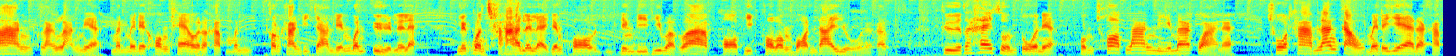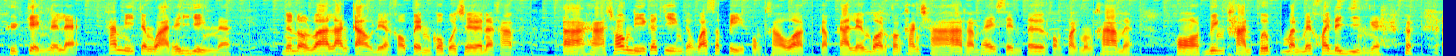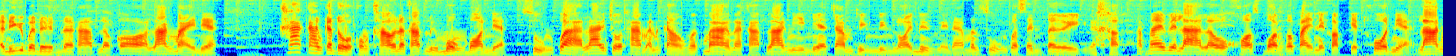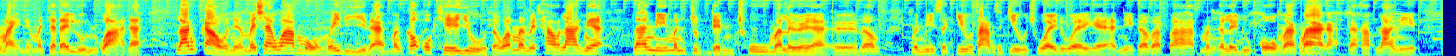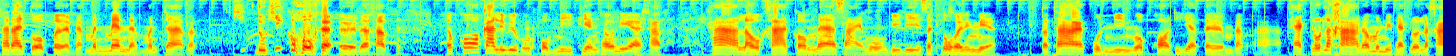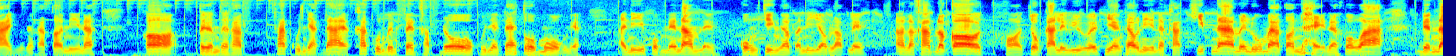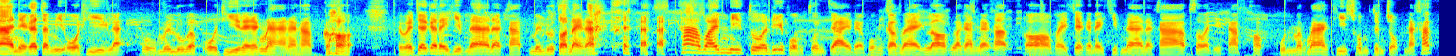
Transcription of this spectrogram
ล่างหลังๆเนี่ยมันไม่ได้คล่องแคล่วนะครับ มันค่อนข้างที่จะเลี้ยงบอลอื่นเลยแหละ เลี้ยงบอลช้าเลยแหละ ยังพอยังดีที่แบบว่าพอพลิกพอวางบอลได้อยู่นะครับ คือถ้าให้ส่วนตัวเนี่ยผมชอบร่างนี้มากกว่านะ โชว์ไทม์ร่างเก่าไม่ได้แย่นะครับ คือเก่งเลยแหละ ถ้ามีจังหวะให้ยิงนะ แน่นอนว่าร่างเก่าเนี่ยเขาเป็นโกโปเชอร์นะครับาหาช่องดีก็จริงแต่ว่าสปีดของเขาอะกับการเลี้ยงบอลค่อนข้างช้าทำให้เซนเตอร์ของฝั่งตรงข้ามเนี่ย อวิ่งทานปุ๊บมันไม่ค่อยได้ยิงไง อันนี้คือประเด็นนะครับ แล้วก็ร่างใหม่เนี่ย ค่าการกระโดดของเขานะครับหรือหม่งบอลเนี่ยสูงกว่าร่างโจไทม์อันเก่ามากๆนะครับร่างนี้เนี่ยจำถึง 101 เลยนะ มันสูงกว่าเซนเตอร์อีกนะครับทำให้เวลาเราคอสบอลเข้าไปในกรอบเขตโทษเนี่ยร่างใหม่เนี่ยมันจะได้ลุ้นกว่านะร่างเก่าเนี่ยไม่ใช่ว่าโหม่งไม่ดีนะ มันก็โอเคอยู่ แต่ว่ามันไม่เท่าร่างเนี้ยร่างนี้มันจุดเด่นชูมาเลยอะเออเนาะมันมีสกิล3สกิลช่วยด้วยไงอันนี้ก็แบบว่ามันก็เลยดูโกงมากๆอะนะครับร่างนี้ถ้าได้ตัวเปิดแบบแม่นๆอะมันจะแบบ ดูขี้โกงอะเออนะครับ แล้วก็การรีวิวของผมมีเพียงเท่านี้ครับ ถ้าเราขาดกองหน้าสายโหม่งดีๆ สักตัวหนึงเนี่ยแต่ถ้าคุณมีงบพอที่จะเติมแบบอ่าแพ็คลดราคาเนาะมันมีแพ็คลดราคาอยู่นะครับตอนนี้นะ ก็เติมเถอะครับ ถ้าคุณอยากได้ถ้าคุณเป็นแฟนคลับโด คุณอยากได้ตัวโมงเนี่ย อันนี้ผมแนะนำเลยโกงจริงครับ อันนี้ยอมรับเลยเอาละครับ แล้วก็ขอจบการรีวิวไว้เพียงเท่านี้นะครับ คลิปหน้าไม่รู้มาตอนไหนนะ เพราะว่าเดือนหน้าเนี่ยก็จะมี OT อีกแล้วโอ้ไม่รู้แบบ OT อะไรนักหนานะครับ ก็เดี๋ยวไว้เจอกันในคลิปหน้านะครับ ไม่รู้ตอนไหนนะ ถ้าไว้มีตัวที่ผมสนใจเดี๋ยวผมกลับมาอีกรอบแล้วกันนะครับ ก็ไว้เจอกันในคลิปหน้านะครับ สวัสดีครับ ขอบคุณมาก ๆ ที่ชมจนจบนะครับ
